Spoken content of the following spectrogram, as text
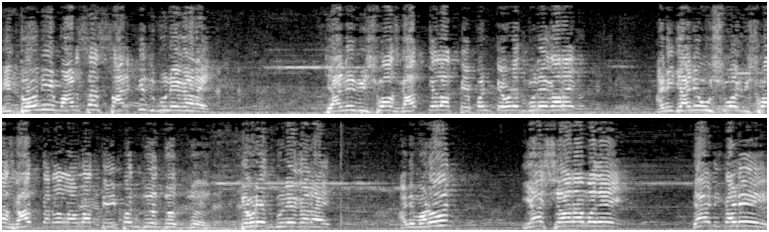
ही दोन्ही माणसं सारखीच गुन्हेगार आहेत. ज्याने विश्वासघात केला ते पण तेवढेच गुन्हेगार आहेत. आणि ज्याने उश्व विश्वासघात करायला लावला ते पण तेवढेच गुन्हेगार आहेत. आणि म्हणून या शहरामध्ये त्या ठिकाणी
